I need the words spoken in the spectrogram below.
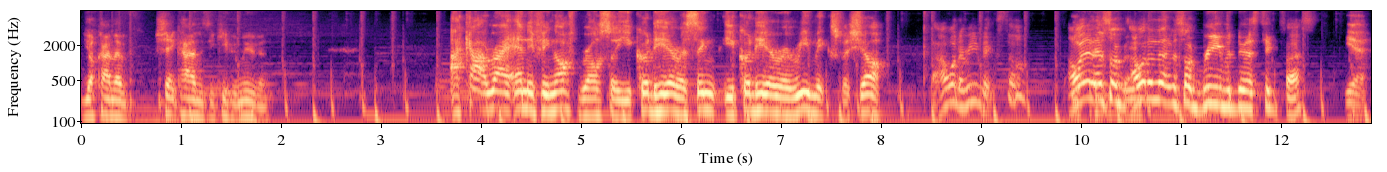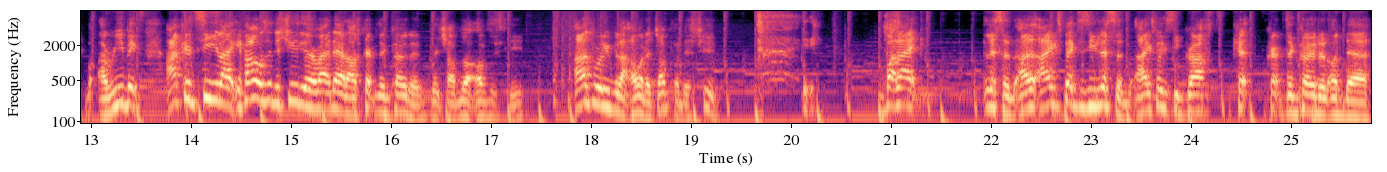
you're kind of shake hands, you keep it moving? I can't write anything off, bro. So you could hear a sing, you could hear a remix for sure. I want a remix still. I want to let the song. I want to let the song breathe and do its thing first. Yeah, A remix. I could see like if I was in the studio right there and I was Krept and Konan, which I'm not obviously, I'd probably be like, I want to jump on this tune. but like, listen, I, I expect to see. Listen, I expect to see Graft Kre- Krept and Konan on there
